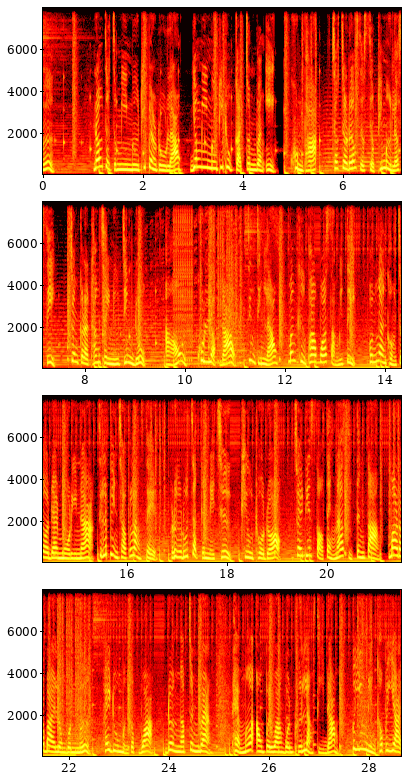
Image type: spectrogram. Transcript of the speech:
มือ นอกจากจะมีมือที่เป็นรูแล้ว ยังมีมือที่ถูกกัดจนแหว่งอีก คุณพระ ชักจะเริ่มเสียวๆที่มือแล้วสิ จนกระทั่งใช้นิ้วจิ้มดู เอา้า คุณหลอกดาวจริงๆแล้ว มันคือภาพวาดสามมิติ ผลงานของจอแดนโมรีนาศิลปินชาวฝรั่งเศส หรือรู้จักกันในชื่อทิวโทดอใช้ดินสอแต่งหน้าสีต่างๆ มาระบายลงบนมือ ให้ดูเหมือนกับว่าโดนงับจนแหว่งแถมเมื่อเอาไปวางบนพื้นหลังสีดำก็ยิ่งหนิงเข้าไปใหญ่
